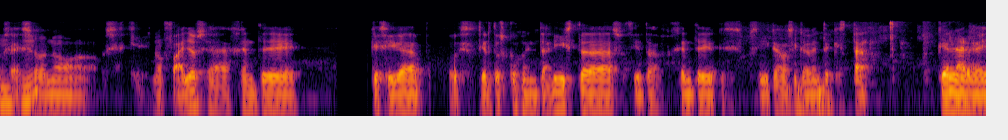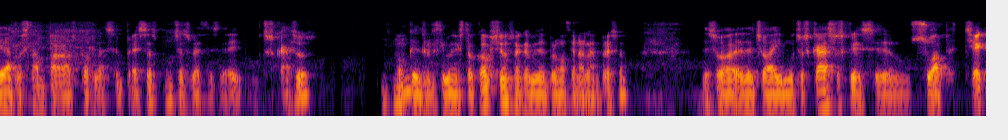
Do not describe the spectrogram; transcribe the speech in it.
O sea, eso no, que no falla. O sea, gente que siga pues, ciertos comentaristas o cierta gente que siga básicamente que están, que en la realidad pues están pagados por las empresas, muchas veces, en muchos casos, o que reciben stock options a cambio de promocionar la empresa. De, eso, de hecho, hay muchos casos que es eh, un swap check,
